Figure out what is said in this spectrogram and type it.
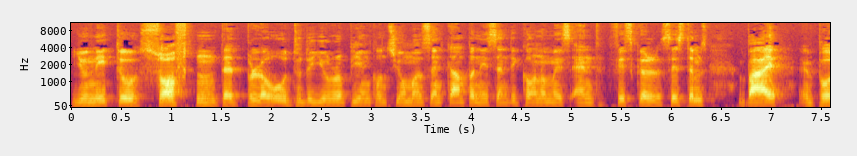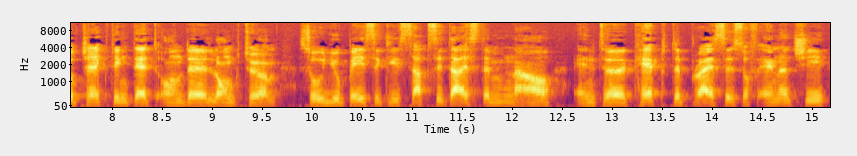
you need to soften that blow to the European consumers and companies and economies and fiscal systems by projecting that on the long term. So you basically subsidize them now and uh, cap the prices of energy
